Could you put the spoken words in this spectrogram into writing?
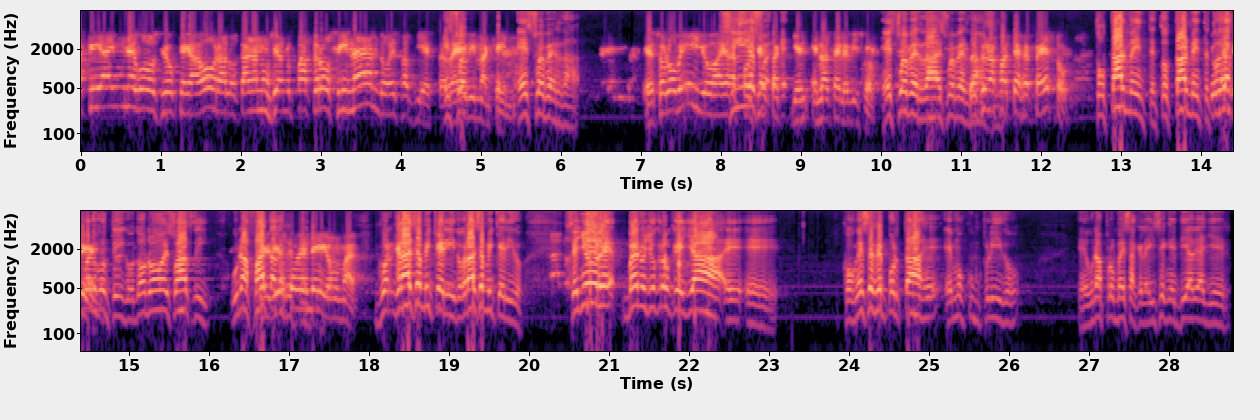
Aquí hay un negocio que ahora lo están anunciando, patrocinando esa fiesta de Eddie Martínez. Eso es verdad. Eso lo vi yo en, la televisión. Eso es verdad, eso es verdad. Es una falta de respeto. Totalmente, totalmente. Estoy de acuerdo contigo. No, no, eso es así. Una falta de respeto. Bendiga, Omar. Gracias, mi querido. Gracias, mi querido. Señores, bueno, yo creo que ya eh, eh, con ese reportaje hemos cumplido eh, una promesa que le hice en el día de ayer,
